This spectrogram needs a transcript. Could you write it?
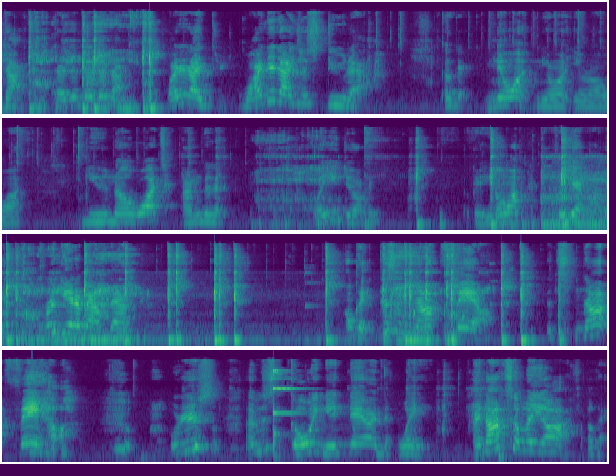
Die, die, die, die, die, die. Why did I? Why did I just do that? Okay, you know what? You know what? You know what? You know what? I'm gonna. What are you doing? Okay, you know what? Forget about it. Forget about that. Okay, this is not fair. It's not fair. We're just, I'm just going in there and, wait. I knocked somebody off. Okay.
